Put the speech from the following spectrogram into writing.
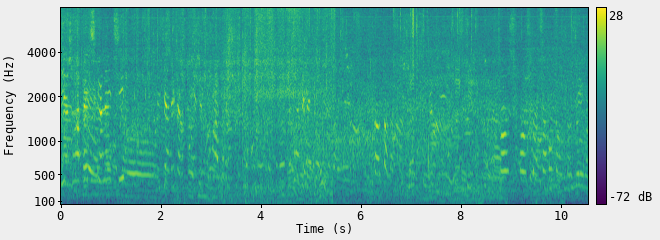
Wiesz, łapeczka leci. Dziadek tam się połapać. To, to no. Mąż, mąż ma samo tą korzyną.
